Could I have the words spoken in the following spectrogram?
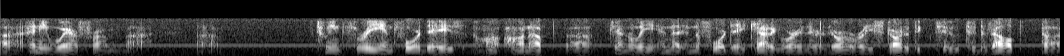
uh, anywhere from uh, uh, between three and four days on, on up. generally, in the in the four-day category, they're they're already started to to, to develop uh,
